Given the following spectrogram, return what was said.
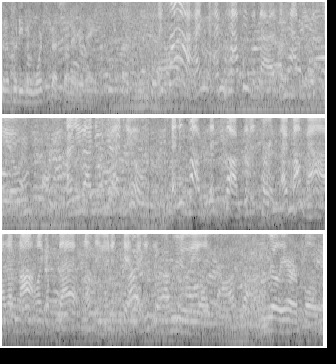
it's gonna put even more stress on everything. It's not. I'm, I'm happy with us. I'm happy with you. And you gotta do what you gotta do. It just sucks. It sucks. It just hurts. I'm not mad. I'm not like upset. Nothing. I just get. I just. It's really like really hurtful.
